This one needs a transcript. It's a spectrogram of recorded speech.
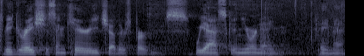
to be gracious and carry each other's burdens. We ask in your name. Amen.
